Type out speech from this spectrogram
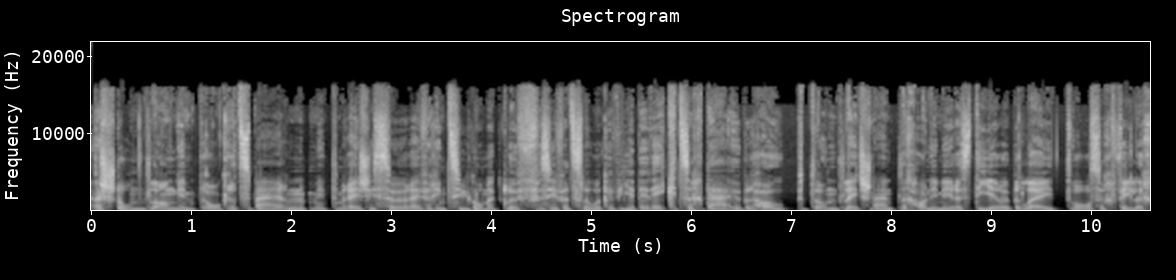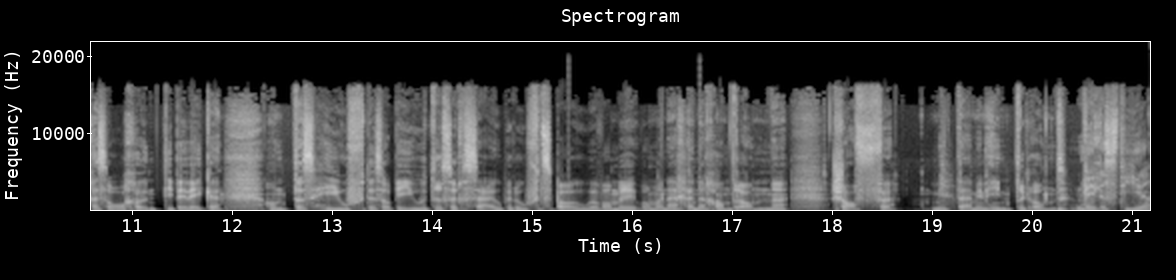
eine Stunde lang im Progress Bern mit dem Regisseur einfach im Zeug rumgelaufen sind, um zu schauen, wie bewegt sich der überhaupt. Und letztendlich habe ich mir ein Tier überlegt, das sich vielleicht so könnte bewegen. Und das hilft, so Bilder sich selber aufzubauen, wo man, wo man nachher kann dran arbeiten kann mit dem im Hintergrund. Welches Tier?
